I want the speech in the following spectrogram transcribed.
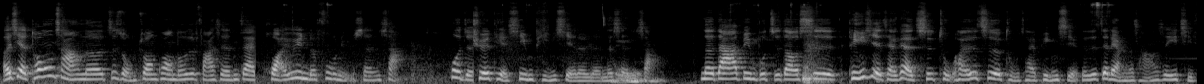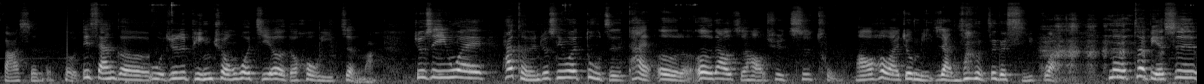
而且通常呢，这种状况都是发生在怀孕的妇女身上。或者缺铁性贫血的人的身上。那大家并不知道是贫血才开始吃土，还是吃了土才贫血，可是这两个常常是一起发生的。第三个，我就是贫穷或饥饿的后遗症嘛，就是因为他可能就是因为肚子太饿了，饿到只好去吃土，然后后来就迷染上了这个习惯。那特别是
